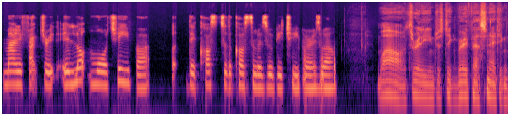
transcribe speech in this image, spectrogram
manufacture it a lot more cheaper, the cost to the customers would be cheaper as well. Wow, it's really interesting, very fascinating.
